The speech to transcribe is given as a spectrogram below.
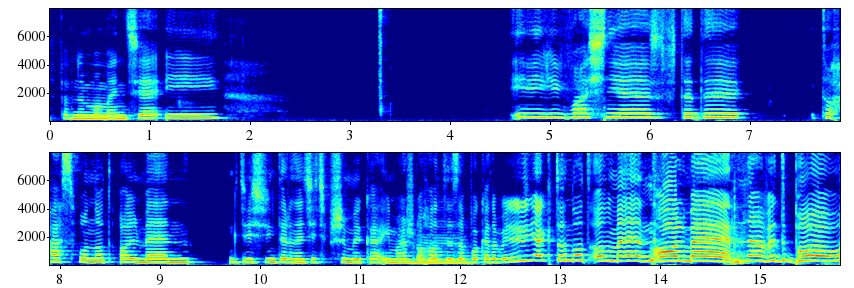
w pewnym momencie i i właśnie wtedy to hasło not all men gdzieś w internecie ci przymyka i masz Mhm. ochotę zapłakać, powiedzieć, jak to not all men? All men! Nawet Bo!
